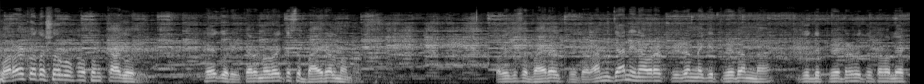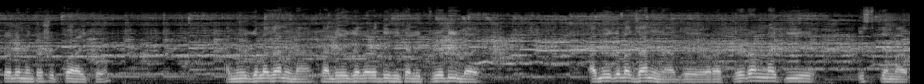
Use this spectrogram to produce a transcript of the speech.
ধরার কথা সর্বপ্রথম কাগরে হ্যাঁ করে কারণ ওরা হইতেছে ভাইরাল মানুষ। ওরা হইতেছে ভাইরাল ট্রেডার আমি জানি না ওরা ট্রেডার নাকি ট্রেডার না, যদি ট্রেডার হইতো তাহলে একটা হলে মেন্টারশিপ করাইতো। আমি ওইগুলো জানি না, খালি ওইগুলো দেখি খালি ট্রেডই লয়। আমি এগুলো জানি না যে ওরা ট্রেডার নাকি স্ক্যামার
